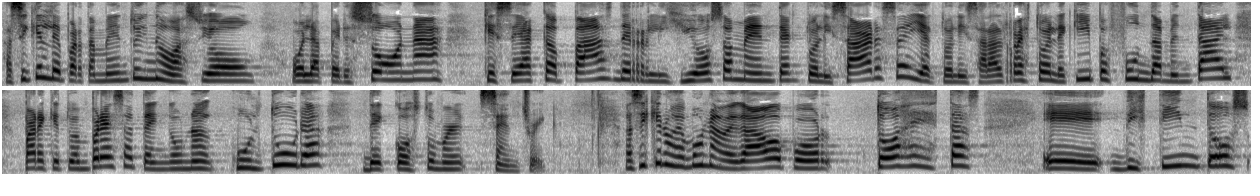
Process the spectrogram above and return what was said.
Así que el departamento de innovación o la persona que sea capaz de religiosamente actualizarse y actualizar al resto del equipo es fundamental para que tu empresa tenga una cultura de customer centric. Así que nos hemos navegado por todas estas eh, distintos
